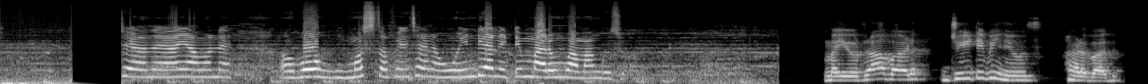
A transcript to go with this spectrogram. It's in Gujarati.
છે અને અહીંયા મને બહુ મસ્ત ફીલ છે ને હું ઇન્ડિયાની ટીમમાં રમવા માંગુ છું. Mayur Raval GTV news Halvad.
